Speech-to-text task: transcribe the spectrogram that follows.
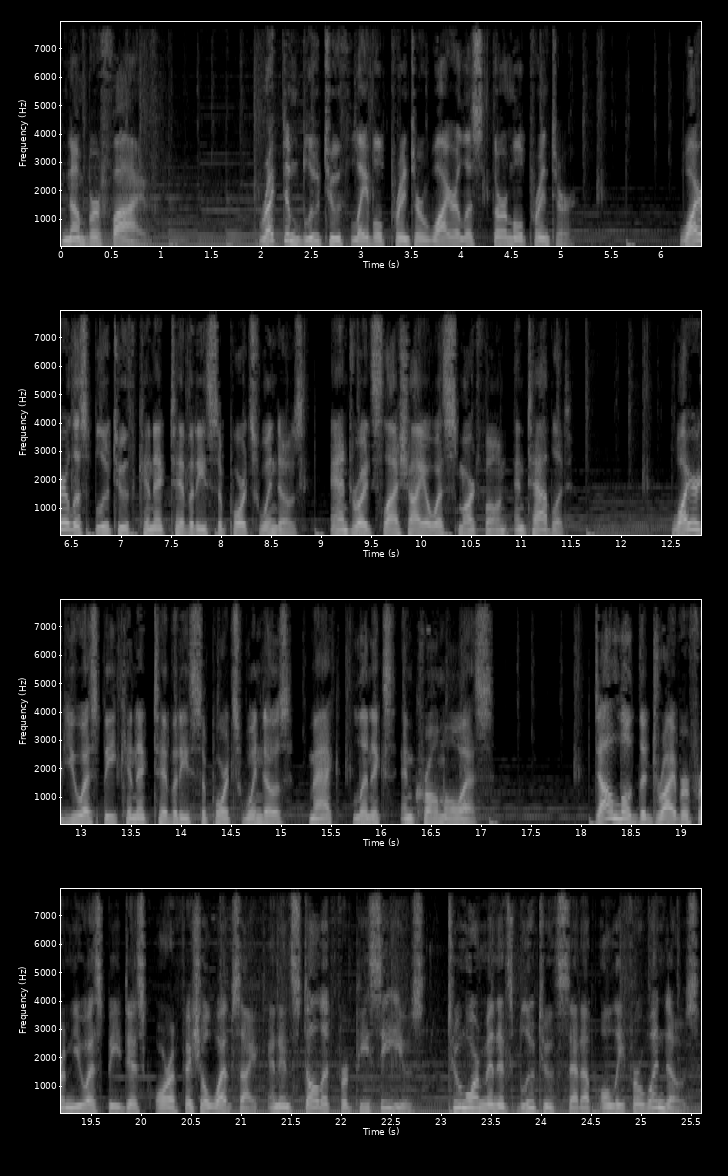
Number 5. Rectum Bluetooth Label Printer Wireless Thermal Printer. Wireless Bluetooth connectivity supports Windows, Android slash iOS smartphone and tablet. Wired USB connectivity supports Windows, Mac, Linux, and Chrome OS. Download the driver from USB disk or official website and install it for PC use. 2 more minutes Bluetooth setup only for Windows.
